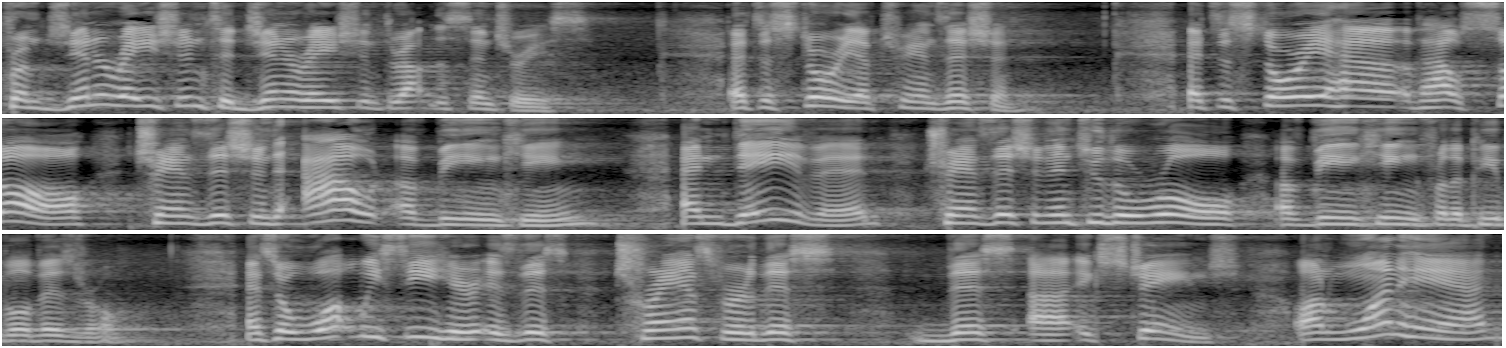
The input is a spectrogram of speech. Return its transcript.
from generation to generation throughout the centuries? It's a story of transition. It's a story of how Saul transitioned out of being king and David transitioned into the role of being king for the people of Israel. And so, what we see here is this transfer, this, this uh, exchange. On one hand,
